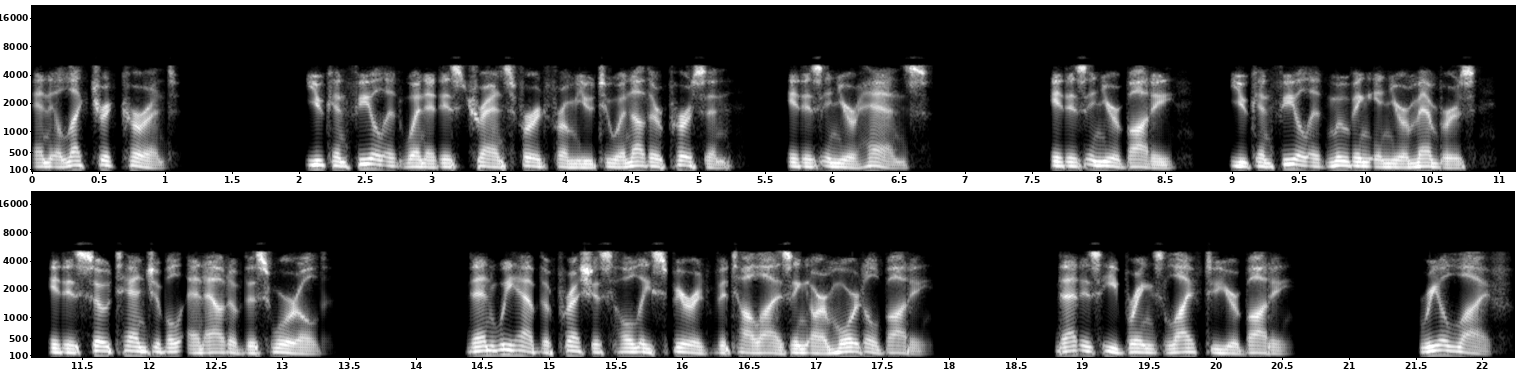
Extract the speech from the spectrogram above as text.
an electric current. You can feel it when it is transferred from you to another person, it is in your hands. It is in your body, you can feel it moving in your members, it is so tangible and out of this world. Then we have the precious Holy Spirit vitalizing our mortal body. That is He brings life to your body. Real life.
